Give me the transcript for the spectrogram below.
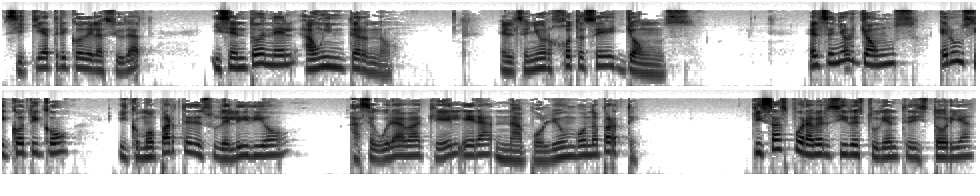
psiquiátrico de la ciudad y sentó en él a un interno, el señor J. C. Jones. El señor Jones era un psicótico y como parte de su delirio aseguraba que él era Napoleón Bonaparte. Quizás por haber sido estudiante de historia,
